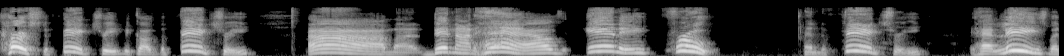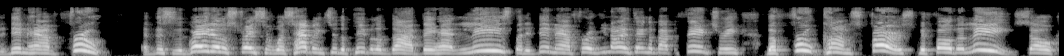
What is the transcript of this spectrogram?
cursed the fig tree because the fig tree um, did not have any fruit. And the fig tree had leaves, but it didn't have fruit. And this is a great illustration what's happening to the people of God. They had leaves, but it didn't have fruit. You know anything about the fig tree? The fruit comes first before the leaves. So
